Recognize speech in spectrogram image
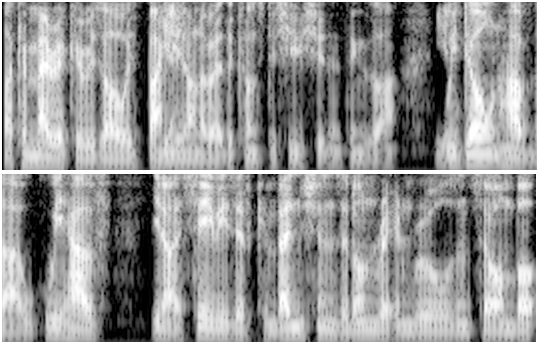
like America is always banging on about the constitution and things like that. We don't have that. We have you know a series of conventions and unwritten rules and so on, but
